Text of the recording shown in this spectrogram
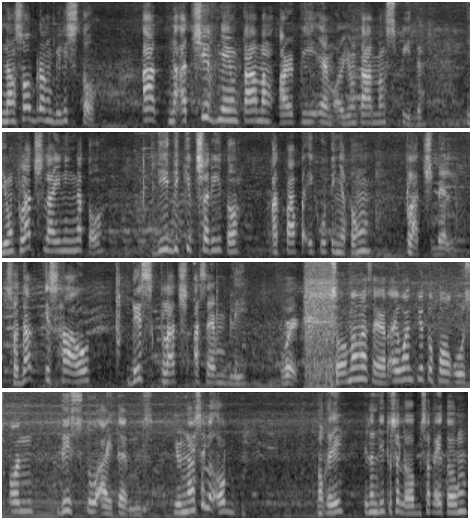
ng sobrang bilis to at na-achieve niya yung tamang RPM or yung tamang speed, yung clutch lining na to, didikit siya rito at papaikutin niya tong clutch bell. So that is how this clutch assembly works. So mga sir, I want you to focus on these two items. Yung nasa loob, okay, yung nandito sa loob, saka itong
